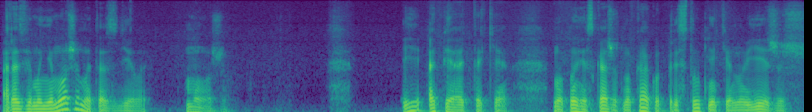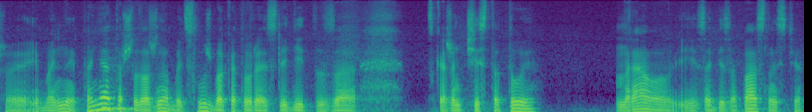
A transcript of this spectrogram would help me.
А разве мы не можем это сделать? Можем. И опять-таки, ну, многие скажут, ну как вот преступники, ну есть же э, и больные. Понятно, mm-hmm. что должна быть служба, которая следит за, скажем, чистотой нравов и за безопасностью.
